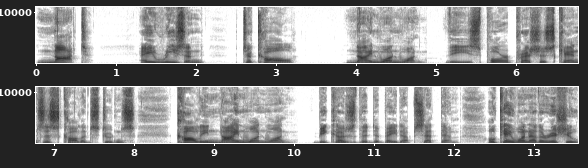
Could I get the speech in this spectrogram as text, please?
not a reason to call 911. These poor, precious Kansas college students calling 911 because the debate upset them. Okay, one other issue.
